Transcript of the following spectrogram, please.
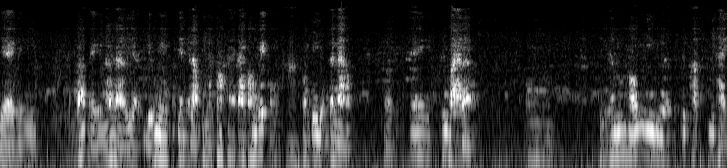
về thì trong đó thì nói là bây giờ giữ nguyên pháp danh gia lộc nhưng mà con hai tay con không biết con à. con chỉ dụng tên nào rồi cái thứ ba là con thì em hối với đức phật với thầy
